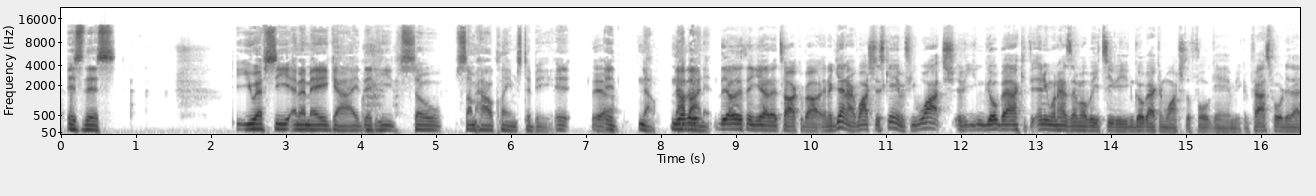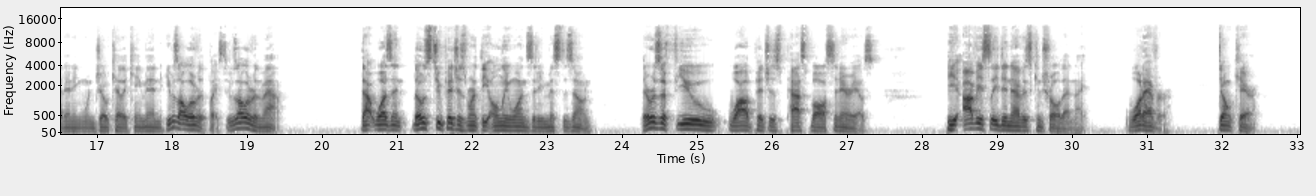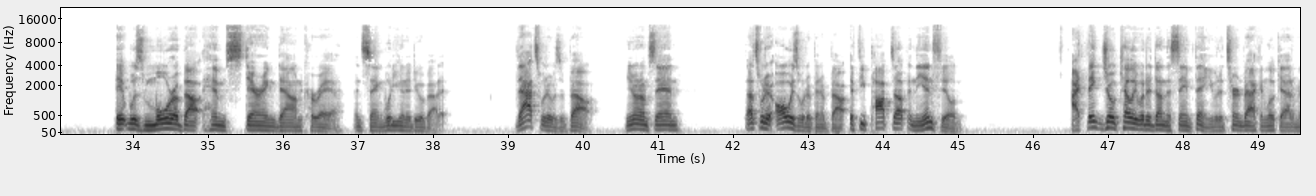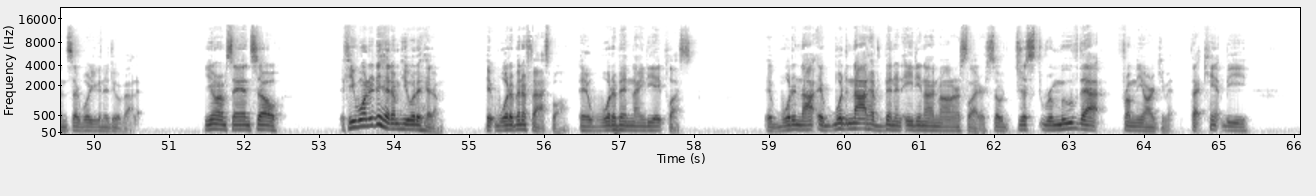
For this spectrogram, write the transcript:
is this UFC MMA guy that he so somehow claims to be. It, yeah. it no, not other, buying it. The other thing you got to talk about, and again, I watched this game. If you watch, if you can go back, if anyone has MLB TV, you can go back and watch the full game. You can fast forward to that inning when Joe Kelly came in. He was all over the place. He was all over the map. That wasn't those two pitches weren't the only ones that he missed the zone. There was a few wild pitches, pass ball scenarios. He obviously didn't have his control that night. Whatever. Don't care. It was more about him staring down Correa and saying, What are you going to do about it? That's what it was about. You know what I'm saying? That's what it always would have been about. If he popped up in the infield, I think Joe Kelly would have done the same thing. He would have turned back and looked at him and said, What are you going to do about it? You know what I'm saying? So if he wanted to hit him, he would have hit him. It would have been a fastball. It would have been 98 plus. It would not, it would not have been an 89 mile an hour slider. So just remove that from the argument. That can't be,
